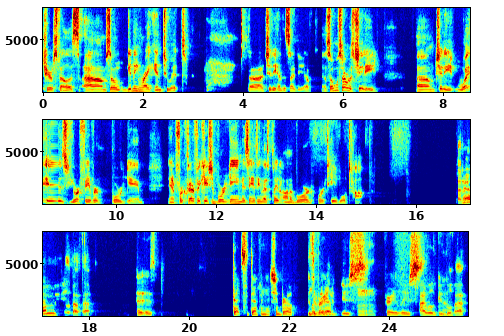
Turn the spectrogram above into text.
cheers, fellas. Um, so, getting right into it, uh, Chitty had this idea, so we'll start with Chitty. Um, Chitty, what is your favorite board game? And for clarification, board game is anything that's played on a board or tabletop. I don't know Um, how I feel about that. It is- That's the definition, bro. It's a Look it very up. loose, Mm. very loose. I will Google that.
